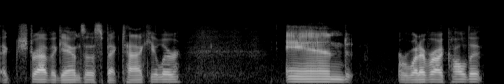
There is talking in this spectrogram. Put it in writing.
extravaganza spectacular, and or whatever I called it.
